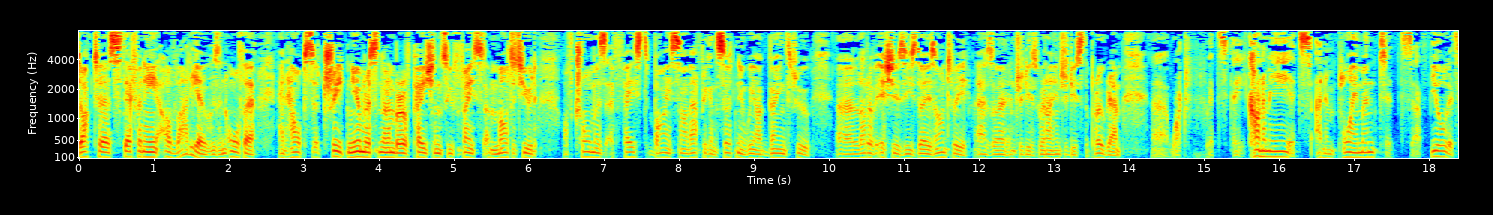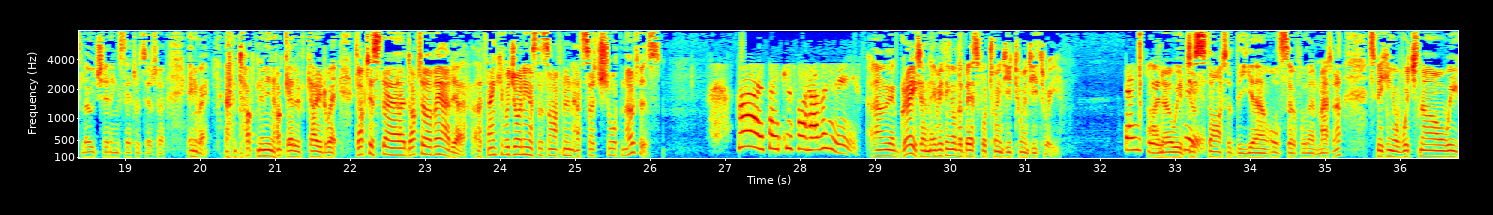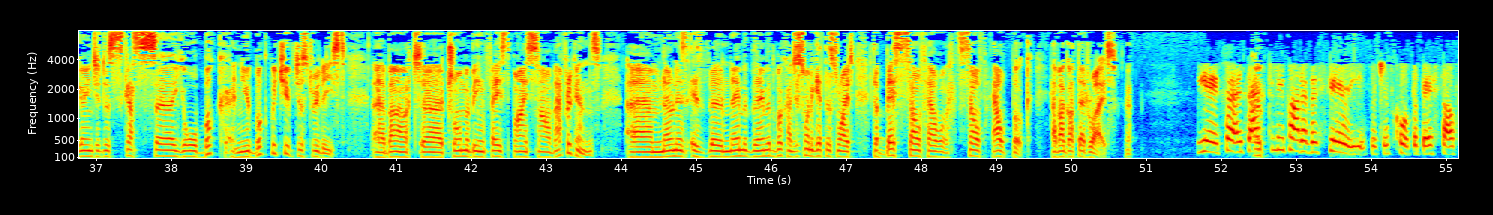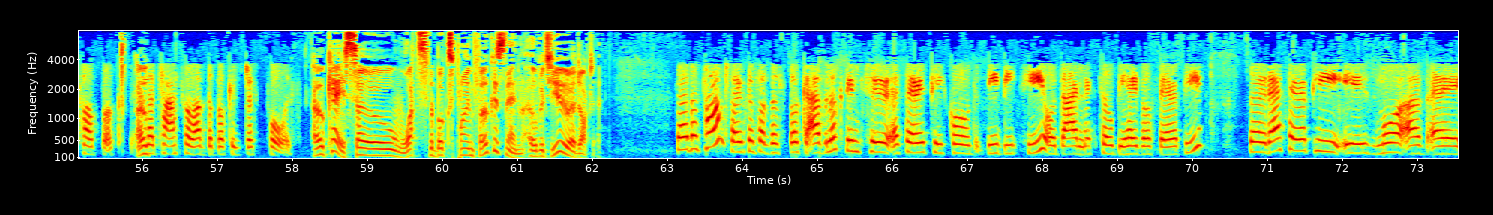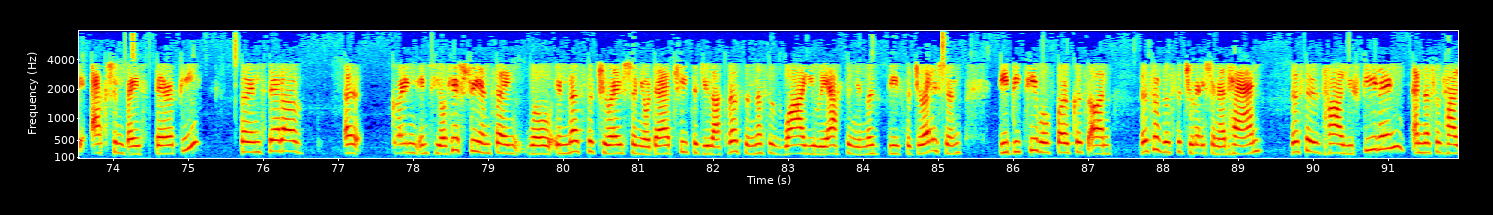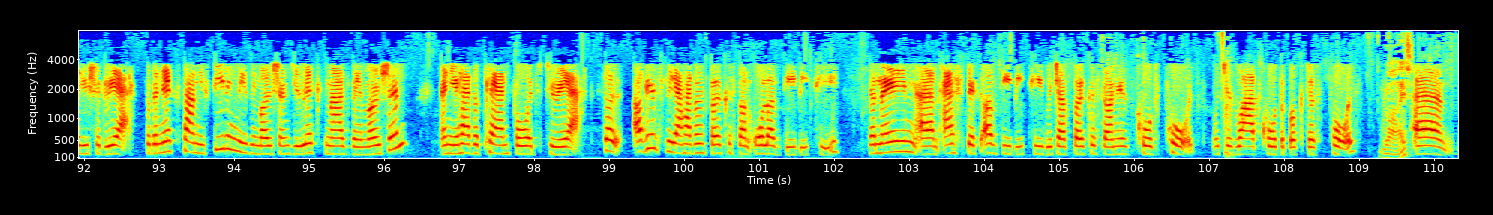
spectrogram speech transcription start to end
Dr. Steffani Ovadia, who's an author and helps treat numerous number of patients who face a multitude of traumas faced by South Africans. Certainly we are going through a lot of issues these days, aren't we? As I introduced, when I introduced the program, uh, what, it's the economy, it's unemployment, it's uh, fuel, it's load shedding, etc., etc. Anyway, Dr. let me not get it carried away. Dr. St- Dr. Ovadia, uh, thank you for joining us this afternoon at such short notice. Hi, thank you for having me. Uh, great, and everything of the best for 2023. Thank you. I know we've too. just started the year also for that matter. Speaking of which now we're going to discuss uh, your book, a new book which you've just released about uh, trauma being faced by South Africans. Um, known as is the name of the name of the book. I just want to get this right. The best self-help self-help book. Have I got that right? Yeah, so it's actually part of a series which is called the Best Self-Help Book. And Oh. the title of the book is just Pause. okay, so what's the book's prime focus then? Over to you, uh, Doctor. So the prime focus of this book, I've looked into a therapy called DBT or dialectical behavioral therapy. So that therapy is more of a action-based therapy. So instead of uh, going into your history and saying, well, in this situation, your dad treated you like this and this is why you're reacting in this, these situations, DBT will focus on this is the situation at hand, this is how you're feeling, and this is how you should react. So the next time you're feeling these emotions, you recognize the emotion and you have a plan forward to react. So obviously I haven't focused on all of DBT. The main um, aspect of DBT which I've focused on is called pause, which is why I've called the book just pause. Right. Um,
